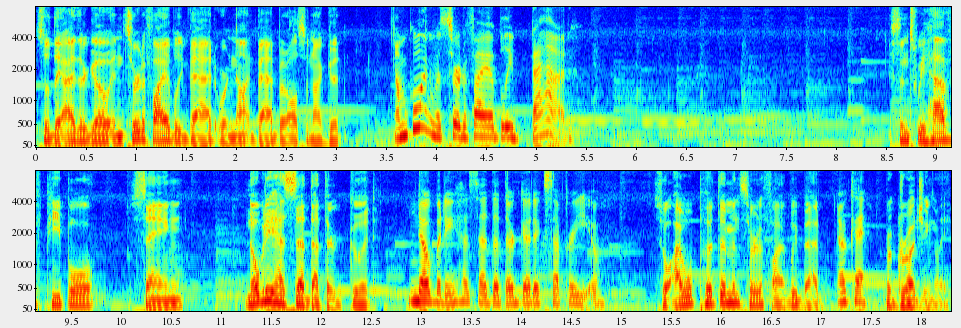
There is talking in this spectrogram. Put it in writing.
So they either go in certifiably bad or not bad, but also not good. I'm going with certifiably bad. Since we have people saying nobody has said that they're good, Nobody has said that they're good except for you. so I will put them in certifiably bad, Okay. begrudgingly.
